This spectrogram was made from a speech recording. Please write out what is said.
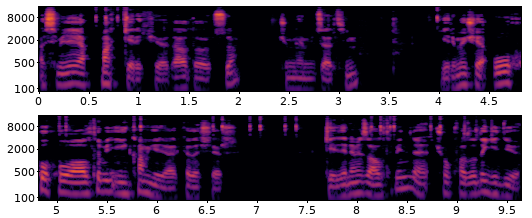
Asimile yapmak gerekiyor daha doğrusu. Cümlemi düzelteyim. 23 ya. Ohoho 6000 income geliyor arkadaşlar. Gelirimiz 6000 de çok fazla da gidiyor.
